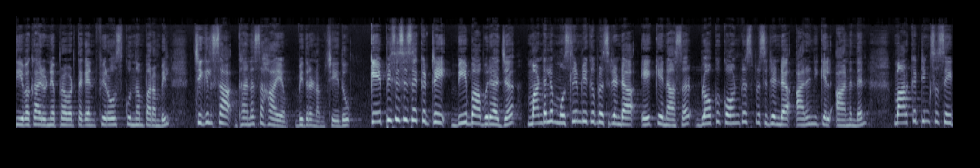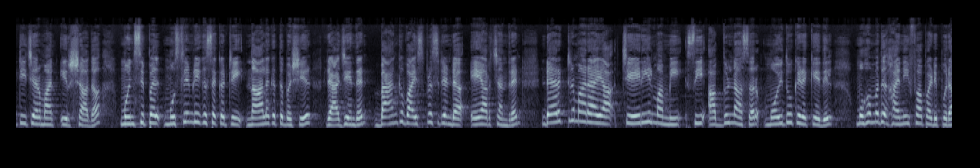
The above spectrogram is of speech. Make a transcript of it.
ജീവകാരുണ്യ പ്രവർത്തകൻ ഫിറോസ് കുന്നംപറമ്പിൽ ചികിത്സാ ധനസഹായം വിതരണം ചെയ്തു. K P C C secretary V Baburaj മണ്ഡലം Muslim League president A K Nasar block Congress president Aranhikkal Anandan marketing society chairman Irshad municipal Muslim League secretary Nalakath Basheer Rajendran bank vice president A R Chandran ഡയറക്ടർമാരായ Cheriyil Mammi C Abdul Nasar Moidu Kizhakkethil Muhammad Haneefa Padippura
